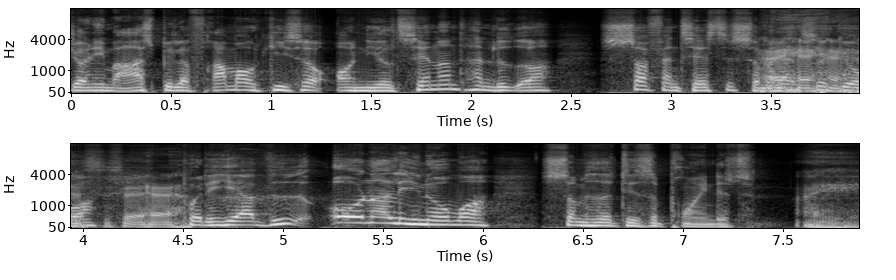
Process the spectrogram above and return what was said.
Johnny Marr spiller fremad guitar, og Neil Tennant, han lyder så fantastisk, som han Ja, altid gjorde, ja. på det her vidunderlige nummer, som hedder Disappointed. Ej.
